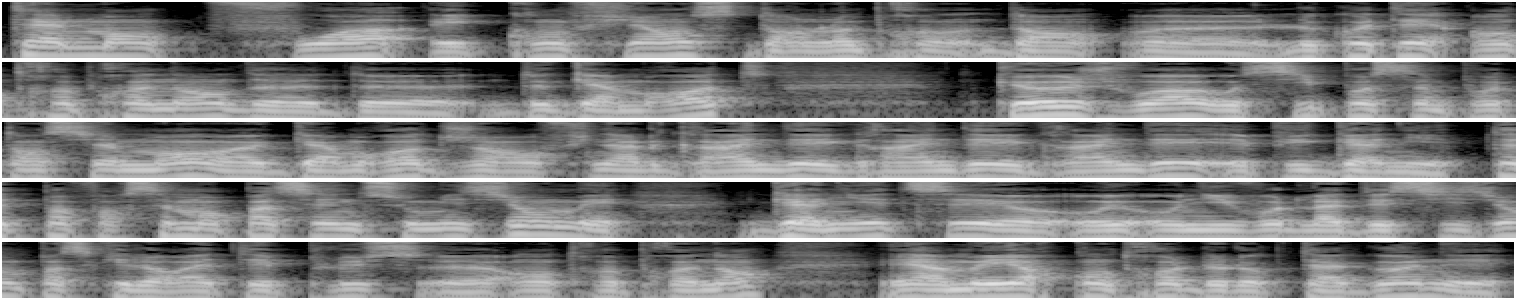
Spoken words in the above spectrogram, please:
tellement foi et confiance dans euh, le côté entreprenant de, de, de, Gamrot que je vois aussi potentiellement euh, Gamrot, genre au final grinder, grinder, grinder et puis gagner. Peut-être pas forcément passer une soumission, mais gagner au, au niveau de la décision parce qu'il aurait été plus entreprenant et un meilleur contrôle de l'octagone. Et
